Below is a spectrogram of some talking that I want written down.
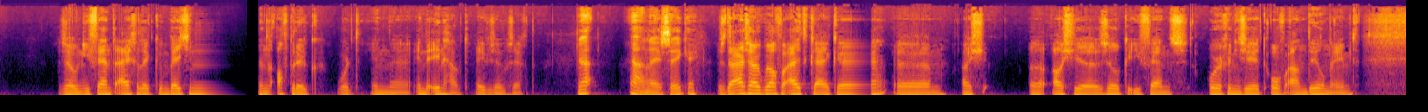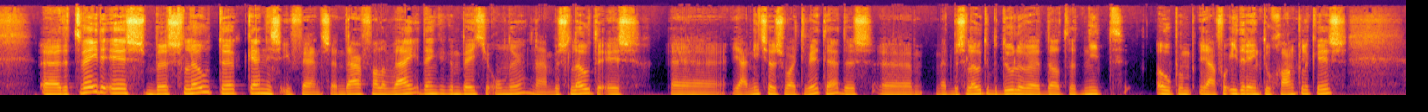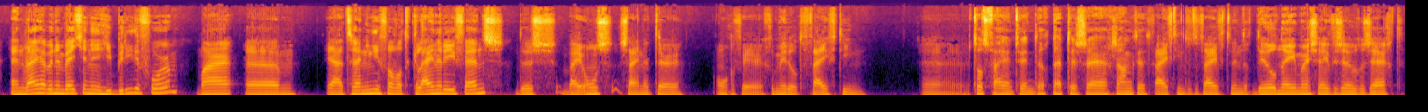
zo'n event eigenlijk een beetje een afbreuk wordt in, eh, in de inhoud, even zo gezegd. Ja, nee, zeker. Dus daar zou ik wel voor uitkijken ehm, als, je, eh, als je zulke events organiseert of aan deelneemt. Eh, de tweede is besloten kennis-events. En daar vallen wij denk ik een beetje onder. Nou, besloten is eh, ja, niet zo zwart-wit. Hè? Dus ehm, met besloten bedoelen we dat het niet open, ja, voor iedereen toegankelijk is. En wij hebben een beetje een hybride vorm. Maar ehm, ja, het zijn in ieder geval wat kleinere events. Dus bij ons zijn het er ongeveer gemiddeld 15, eh, Tot 25, daartussen ergens hangt het. 15 tot 25 deelnemers, even zo gezegd.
